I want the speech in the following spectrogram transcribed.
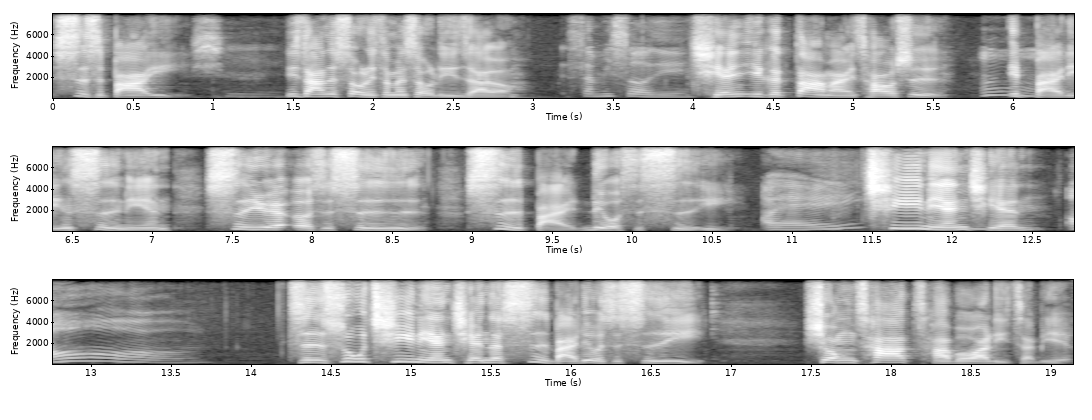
四十八亿。你咋是受理上面受理知道什么受理？前一个大买超是一百零四年四月二十四日四百六十四亿。哎，七年前哦，只输七年前的四百六十四亿，相差差不多二十亿。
